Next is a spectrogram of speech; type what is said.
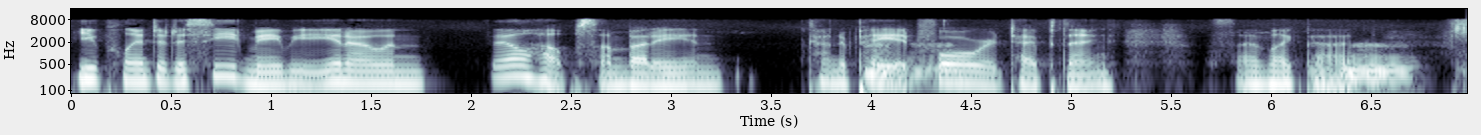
you planted a seed maybe, you know, and they'll help somebody and kind of pay mm-hmm. it forward type thing. So I like that. Mm-hmm.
